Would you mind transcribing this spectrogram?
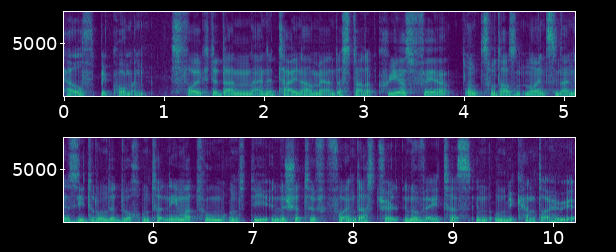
Health bekommen. Es folgte dann eine Teilnahme an der Startup Creas Fair und 2019 eine Seedrunde durch Unternehmertum und die Initiative for Industrial Innovators in unbekannter Höhe.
